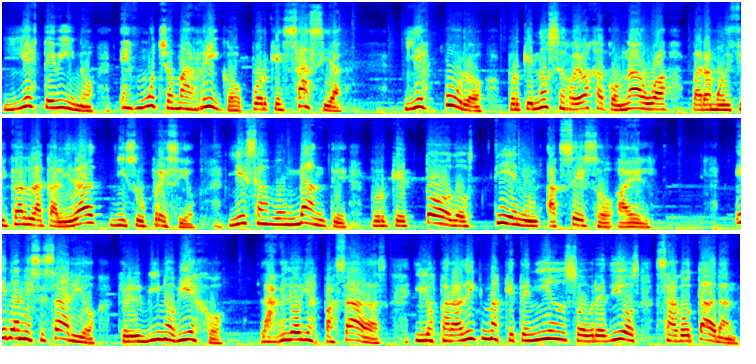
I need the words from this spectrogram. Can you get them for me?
Y este vino es mucho más rico porque sacia y es puro porque no se rebaja con agua para modificar la calidad ni su precio. Y es abundante porque todos tienen acceso a él. Era necesario que el vino viejo, las glorias pasadas y los paradigmas que tenían sobre Dios se agotaran,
